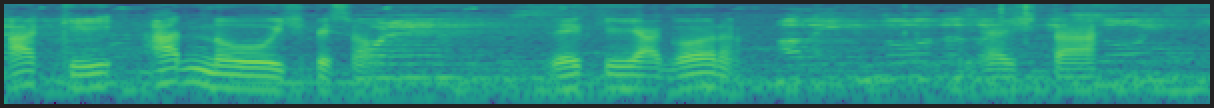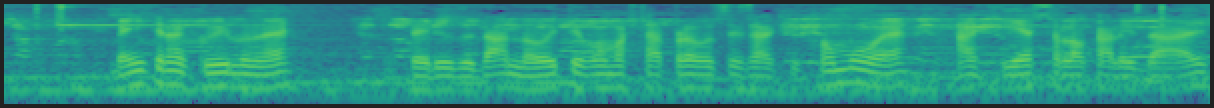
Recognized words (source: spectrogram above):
aqui à noite, pessoal. Vê que agora já está bem tranquilo, né? Período da noite. Eu vou mostrar para vocês aqui como é aqui essa localidade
